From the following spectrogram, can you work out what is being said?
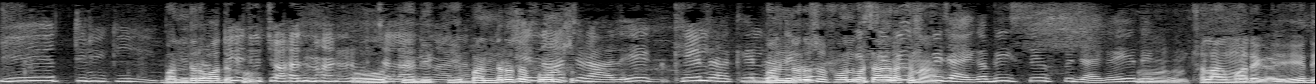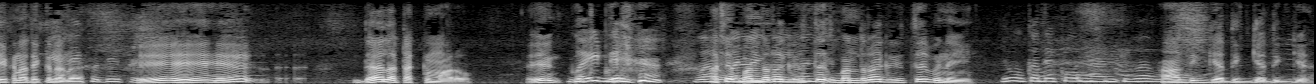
ये तिरी की बंदरवा देखो, देखो। जो चाल मार रहा है, ओ बंदरों से फोन- नाच रहा ये खेल रहा खेल रहा। बंदरों से फ़ोन बचा रखना। पे जाएगा भी इससे उस पे जाएगा। ये देखो। हम्म, छलांग मारेगा। ये देखना देखते ये रहना देखो देखो। ए ए ए दे लटक के मारो। अच्छा वन बंदरा गिरते से- बंदरा गिरते भी नहीं। देखो देखो। हाँ दिख गया दिख गया दिख गया।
